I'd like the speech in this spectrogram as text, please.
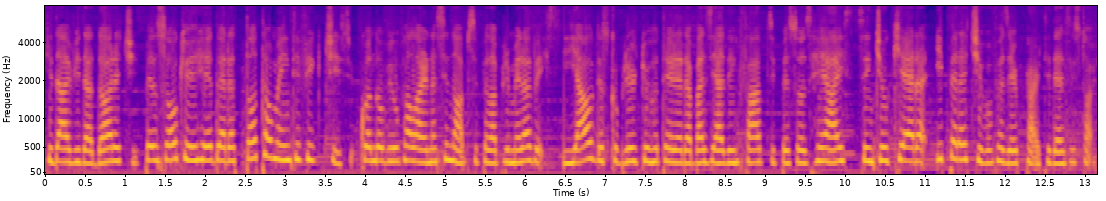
que dá a vida a Dorothy, pensou que o enredo era totalmente fictício quando ouviu falar na sinopse pela primeira vez. E ao descobrir que o roteiro era baseado em fatos e pessoas reais, sentiu que era hiperativo fazer parte dessa história.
